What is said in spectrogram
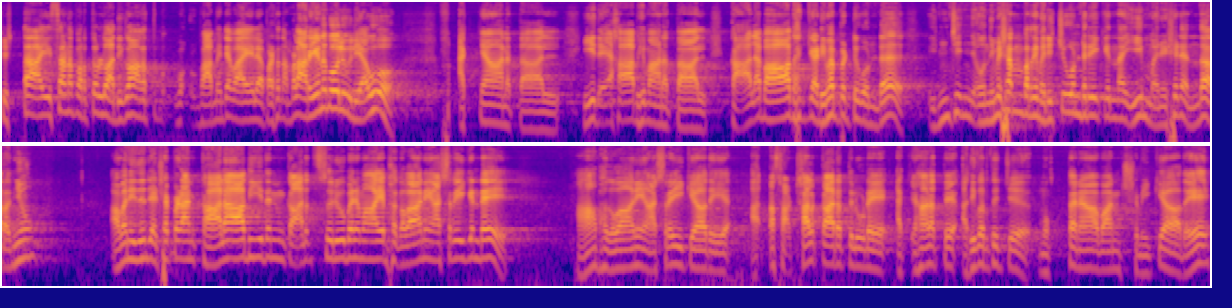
ശിഷ്ട ആയുസാണ് പുറത്തുള്ളൂ. അധികം അകത്ത് പാമ്പിന്റെ വായല. പക്ഷെ നമ്മൾ അറിയണ പോലും ഇല്ല. ആവുമോ അജ്ഞാനത്താൽ ഈ ദേഹാഭിമാനത്താൽ കാലബാധയ്ക്ക് അടിമപ്പെട്ടുകൊണ്ട് ഇഞ്ചി നിമിഷം പ്രതി മരിച്ചുകൊണ്ടിരിക്കുന്ന ഈ മനുഷ്യൻ എന്തറിഞ്ഞു? അവൻ ഇതിന് രക്ഷപ്പെടാൻ കാലാതീതൻ കാലസ്വരൂപനുമായ ഭഗവാനെ ആശ്രയിക്കണ്ടേ? ആ ഭഗവാനെ ആശ്രയിക്കാതെ ആത്മസാക്ഷാത്കാരത്തിലൂടെ അജ്ഞാനത്തെ അതിവർത്തിച്ച് മുക്തനാവാൻ ശ്രമിക്കാതെ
